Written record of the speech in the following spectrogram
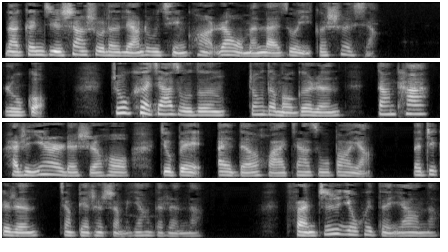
那根据上述的两种情况，让我们来做一个设想：如果朱克家族中中的某个人，当他还是婴儿的时候就被爱德华家族抱养，那这个人将变成什么样的人呢？反之又会怎样呢？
